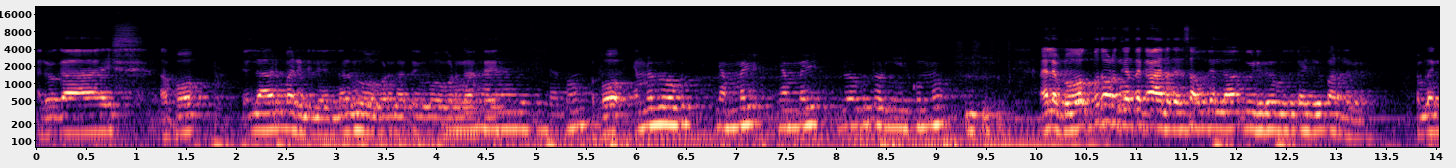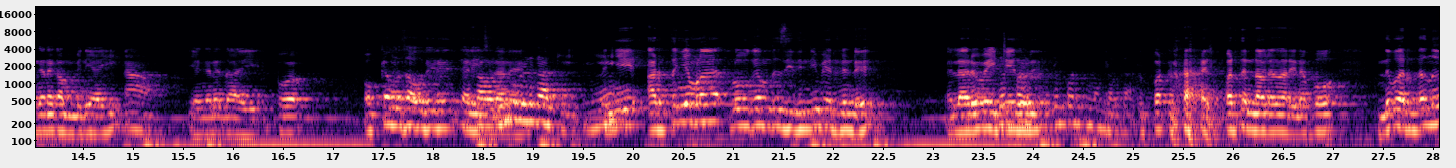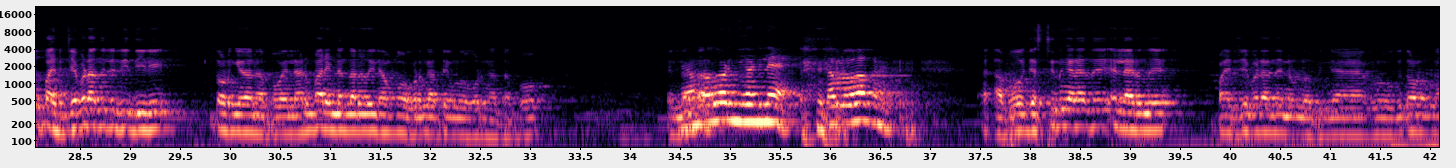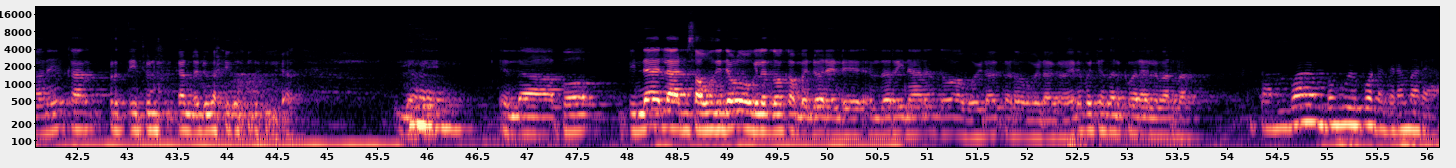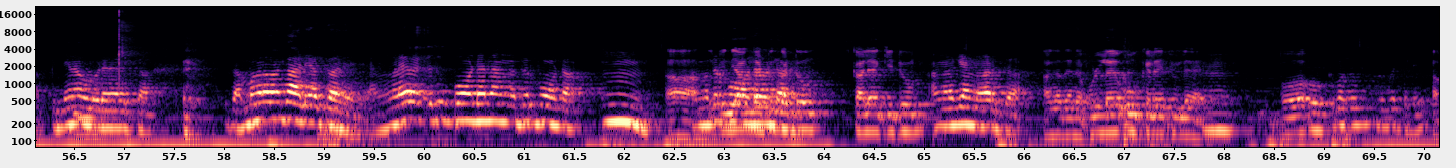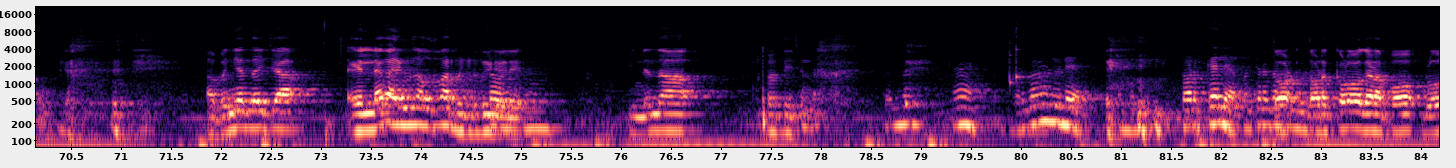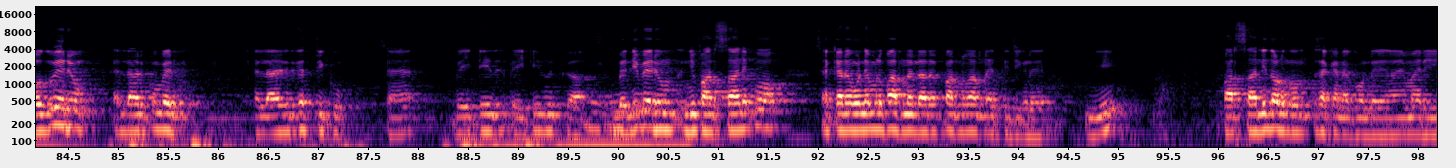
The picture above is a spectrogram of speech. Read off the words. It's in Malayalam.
ഹലോ ഗായ്സ് അപ്പോ എല്ലാരും പറഞ്ഞിട്ടില്ലേ എന്താണ് വ്ലോഗ് തുടങ്ങാത്ത വ്ലോഗ് തുടങ്ങാത്ത അപ്പം നമ്മൾ ബ്ലോഗ് നമ്മൾ നമ്മൾ ബ്ലോഗ് തുടങ്ങിയിരിക്കുന്നു. അല്ല വ്ലോഗ് ഇപ്പൊ തുടങ്ങാത്ത കാരണം സൗദി എല്ലാ വീഡിയോ നമ്മൾ കഴിഞ്ഞ് പറഞ്ഞിട്ട് നമ്മളെങ്ങനെ കമ്പനിയായി ആയി? എങ്ങനെ ഇതായി? ഇപ്പൊ ഒക്കെ നമ്മൾ സൗദിയിൽ സൗദി തെളിയിച്ചതാണ് ഇനി അടുത്ത നമ്മളെ വ്ലോഗ് നമുക്ക് സിദിന്റെയും വരുന്നുണ്ട്. എല്ലാരും വെയിറ്റ് ചെയ്തോളൂ. ഇപ്പൊ പുറത്തുനിന്നുണ്ടാവില്ല ഇപ്പൊ ഇപ്പുറത്ത് അറിയണം അപ്പൊ ഇന്ന് വെറുതെ ഒന്ന് പരിചയപ്പെടാന്നുള്ള രീതിയിൽ തുടങ്ങിയതാണ്. അപ്പോൾ എല്ലാവരും പറയേണ്ടത് എന്താണ് അറിയില്ല. നമ്മൾ തുടങ്ങാത്ത വ്ലോഗ് തുടങ്ങാത്ത അപ്പൊ അപ്പോൾ എന്താ ബ്ലോഗ് തുടങ്ങി കണ്ടില്ലേ ബ്ലോഗ് ആക്കണേ. അപ്പോ ജസ്റ്റ് ഒന്ന് ഇങ്ങനെ അത് എല്ലാരും ഒന്ന് പരിചയപ്പെടാൻ തന്നെ ഉള്ളു. പിന്നെ വ്ലോഗ് തുടങ്ങാൻ പ്രത്യേകിച്ച് കണ്ടന്റ് കാര്യങ്ങളൊന്നുമില്ല. എന്താ അപ്പോ പിന്നെ എല്ലാരും സൗദിന്റെ വ്ലോഗിൽ എന്തോ കമന്റ് പറയുന്നുണ്ട് എന്താ റീനാൻ എന്തോ അവോയ്ഡ് ആക്കണം അവോയ്ഡ് ആക്കണം. അതിനെ പറ്റി എന്താ എനിക്ക് പറയാനല്ലോ പറഞ്ഞ? സംഭവം ഇപ്പൊ ഫുൾ പൊട്ടത്തരം പറയാ. പിന്നെ ഞാൻ വെക്കാം സംഭവങ്ങളെ കളിയാക്കാണ്. ഞങ്ങളെ ഒരു ബോണ്ട് അങ്ങനത്തെ ഒരു ബോണ്ടാണ് അങ്ങനത്തെ ഒരു. ഇങ്ങട്ടും കളിയാക്കിയിട്ടും അങ്ങനൊക്കെ ഞങ്ങൾ നടക്കുക. അങ്ങനെ തന്നെ ഫുള്ള് ഊക്കലായിട്ടില്ലേ? അപ്പോ അപ്പൊ ഞാൻ എന്താ വെച്ചാ എല്ലാ കാര്യങ്ങളും സൗദ് പറഞ്ഞിട്ടുണ്ട് വീഡിയോയിൽ. പിന്നെന്താ പ്രത്യേകിച്ച് എന്താ? തുടക്ക വ്ളോഗാണ് അപ്പോ ബ്ലോഗ് വരും എല്ലാവർക്കും വരും. എല്ലാവരും ഇതിക്ക് എത്തിക്കും. ഏഹ് വെയിറ്റ് ചെയ്ത് വെയിറ്റ് ചെയ്ത് നിൽക്കുക. ബെന്നി വരും. ഇനി ഫർസാൻ ഇപ്പോൾ സെക്കൻഡ് അക്കൗണ്ട് നമ്മൾ പറഞ്ഞെല്ലാവരും പറഞ്ഞു പറഞ്ഞ് എത്തിച്ചിക്കണ് ഇനി ഫർസാനി തുടങ്ങും സെക്കൻഡ് അക്കൗണ്ട് അതേമാതിരി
